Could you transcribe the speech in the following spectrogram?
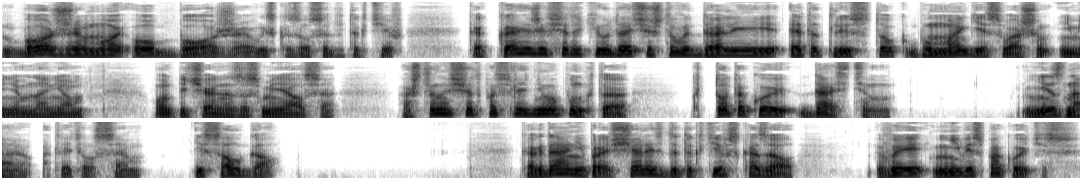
«Боже мой, о боже!» – высказался детектив. «Какая же все-таки удача, что вы дали ей этот листок бумаги с вашим именем на нем!» Он печально засмеялся. «А что насчет последнего пункта? Кто такой Дастин?» «Не знаю», — ответил Сэм и солгал. Когда они прощались, детектив сказал, «Вы не беспокойтесь,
